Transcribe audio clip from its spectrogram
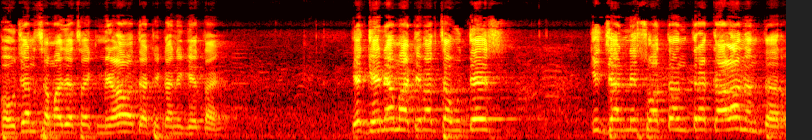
बहुजन समाजाचा एक मेळावा त्या ठिकाणी घेत आहे. हे घेण्यामाठीमागचा उद्देश की ज्यांनी स्वातंत्र्य काळानंतर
